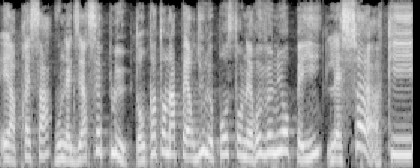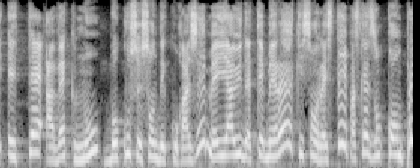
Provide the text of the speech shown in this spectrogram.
et après ça, vous n'exercez plus. Donc quand on a perdu le poste, on est revenu au pays. Les sœurs qui étaient avec nous, beaucoup se sont découragées, mais il y a eu des téméraires qui sont restés parce qu'elles ont compris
